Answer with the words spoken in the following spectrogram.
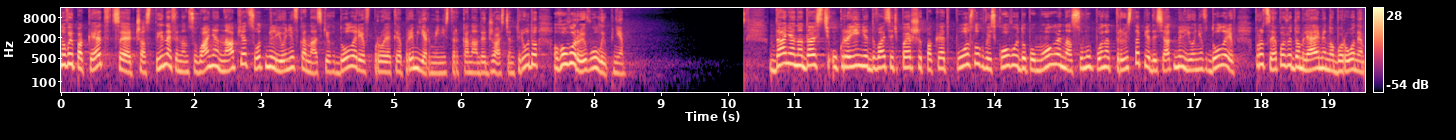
Новий пакет це частина фінансування на 500 мільйонів канадських доларів, про яке прем'єр-міністр Канади Джастін Трюдо говорив у липні. Данія надасть Україні 21-й пакет послуг військової допомоги на суму понад 350 мільйонів доларів. Про це повідомляє Міноборони.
